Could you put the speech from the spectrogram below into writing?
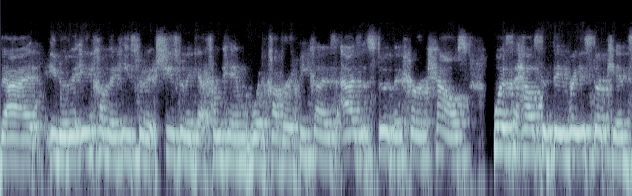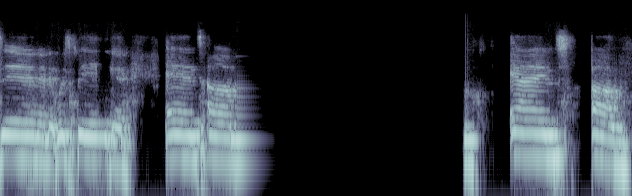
that you know the income that he's gonna she's gonna get from him would cover it because as it stood the current house was the house that they raised their kids in and it was big and and um and um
